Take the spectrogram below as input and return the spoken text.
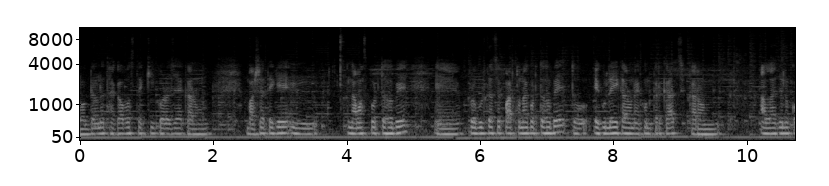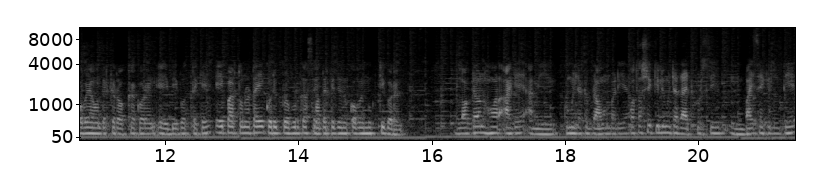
লকডাউনে থাকা অবস্থায় কি করা যায়? কারণ বাসা থেকে নামাজ পড়তে হবে প্রভুর কাছে প্রার্থনা করতে হবে। তো এগুলোই কারণ এখনকার কাজ, কারণ আল্লাহ যেন কবে আমাদেরকে রক্ষা করেন এই বিপদ থেকে। এই প্রার্থনাটাই করি প্রভুর কাছে, আমাদেরকে যেন কবে মুক্তি করেন। লকডাউন হওয়ার আগে আমি কুমিল্লা টু ব্রাহ্মণবাড়িয়া পঁচাশি কিলোমিটার রাইড করছি বাইসাইকেল দিয়ে।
